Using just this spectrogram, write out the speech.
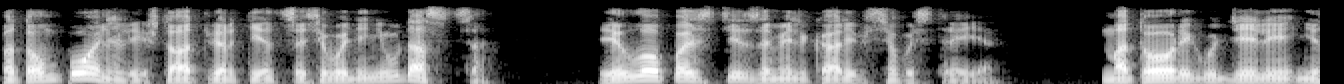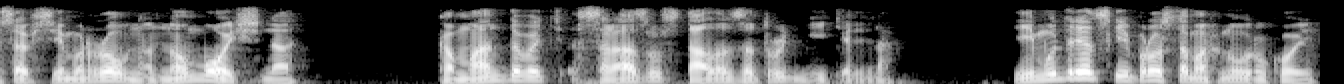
Потом поняли, что отвертеться сегодня не удастся. И лопасти замелькали все быстрее. Моторы гудели не совсем ровно, но мощно. Командовать сразу стало затруднительно. И Мудрецкий просто махнул рукой.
